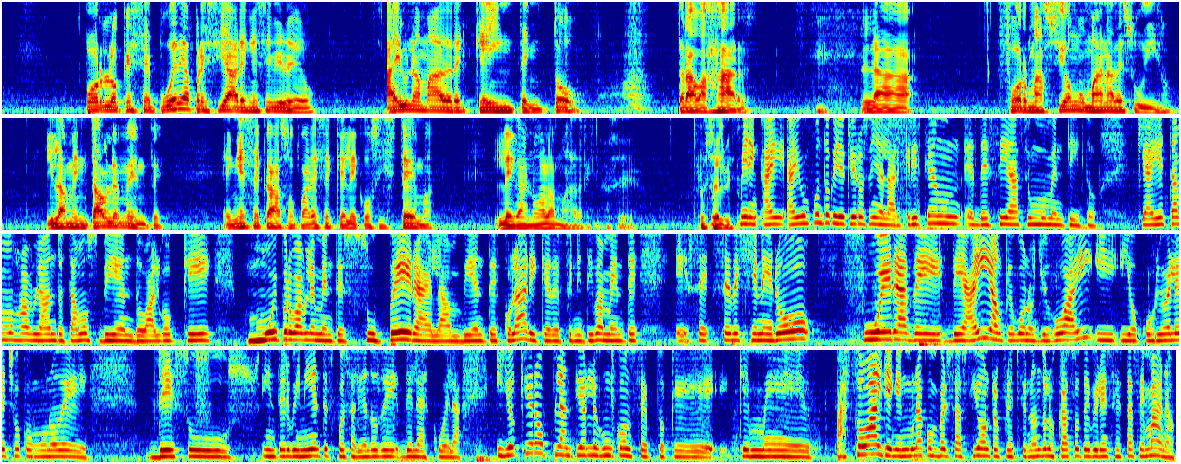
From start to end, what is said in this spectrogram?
por lo que se puede apreciar en ese video, hay una madre que intentó trabajar la formación humana de su hijo. Y lamentablemente, en ese caso, parece que el ecosistema le ganó a la madre. Así es. Roselvis. Miren, hay, hay un punto que yo quiero señalar. Cristian eh, decía hace un momentito que ahí estamos hablando, estamos viendo algo que muy probablemente supera el ambiente escolar y que definitivamente eh, se, se degeneró fuera de, de ahí, aunque bueno, llegó ahí y, y ocurrió el hecho con uno de, de sus intervinientes pues saliendo de, la escuela. Y yo quiero plantearles un concepto que, que me pasó alguien en una conversación reflexionando los casos de violencia esta semana.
